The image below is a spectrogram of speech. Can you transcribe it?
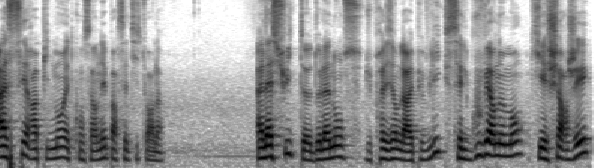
assez rapidement être concerné par cette histoire-là. À la suite de l'annonce du président de la République, c'est le gouvernement qui est chargé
